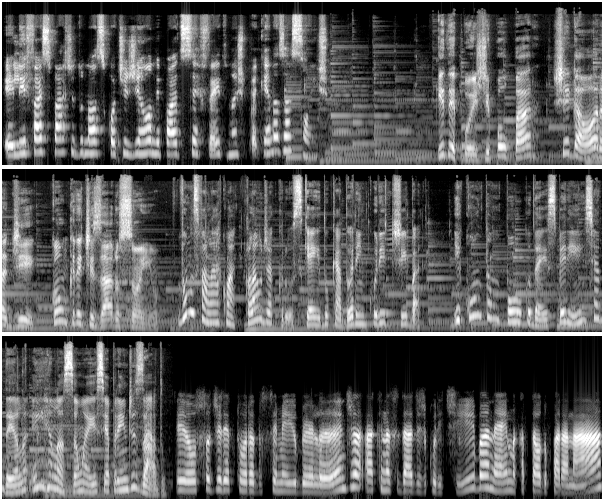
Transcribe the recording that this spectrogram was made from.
ele faz parte do nosso cotidiano e pode ser feito nas pequenas ações. E depois de poupar, chega a hora de concretizar o sonho. Vamos falar com a Cláudia Cruz, que é educadora em Curitiba e conta um pouco da experiência dela em relação a esse aprendizado. Eu sou diretora do CEMEI Uberlândia, aqui na cidade de Curitiba, né, na capital do Paraná.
